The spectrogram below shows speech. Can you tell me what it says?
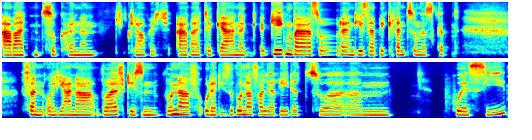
arbeiten zu können. Ich glaube, ich arbeite gerne gegen was oder in dieser Begrenzung. Es gibt von Uljana Wolf diesen Wunder oder diese wundervolle Rede zur ähm, Poesie.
